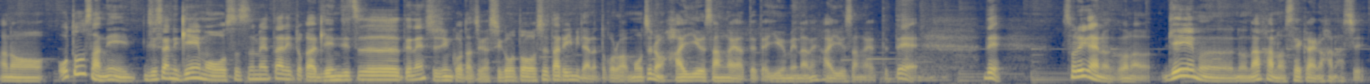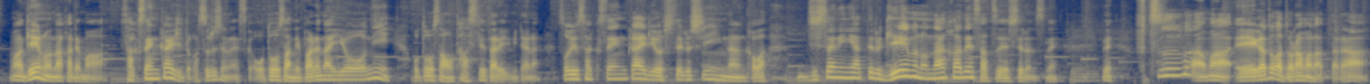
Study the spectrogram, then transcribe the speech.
あのお父さんに実際にゲームを進めたりとか現実でね主人公たちが仕事をしてたりみたいなところはもちろん俳優さんがやってて有名なね俳優さんがやってて。でそれ以外のそのゲームの中の世界の話、まあ、ゲームの中でまあ作戦会議とかするじゃないですか。お父さんにバレないようにお父さんを助けたりみたいな。そういう作戦会議をしてるシーンなんかは実際にやってるゲームの中で撮影してるんですね。で普通はまあ映画とかドラマだったら、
